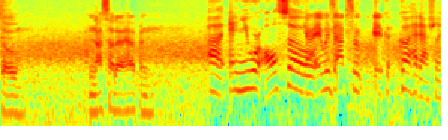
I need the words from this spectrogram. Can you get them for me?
So, and that's how that happened. Uh, and you were also. Yeah, it was absolutely. Go ahead, Ashley.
